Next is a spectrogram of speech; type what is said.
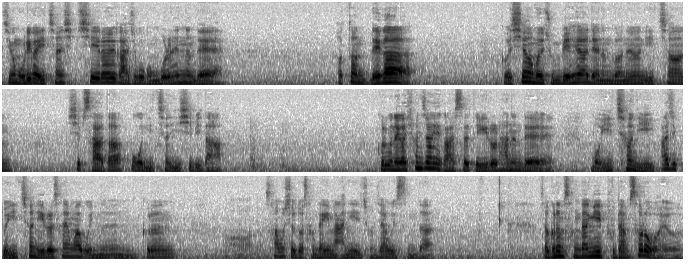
지금 우리가 2017을 가지고 공부를 했는데 어떤 내가 그 시험을 준비해야 되는 거는 2014다 혹은 2020이다. 그리고 내가 현장에 갔을 때 일을 하는데 뭐 2002 아직도 2002를 사용하고 있는 그런 어, 사무실도 상당히 많이 존재하고 있습니다. 자, 그럼 상당히 부담스러워요.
